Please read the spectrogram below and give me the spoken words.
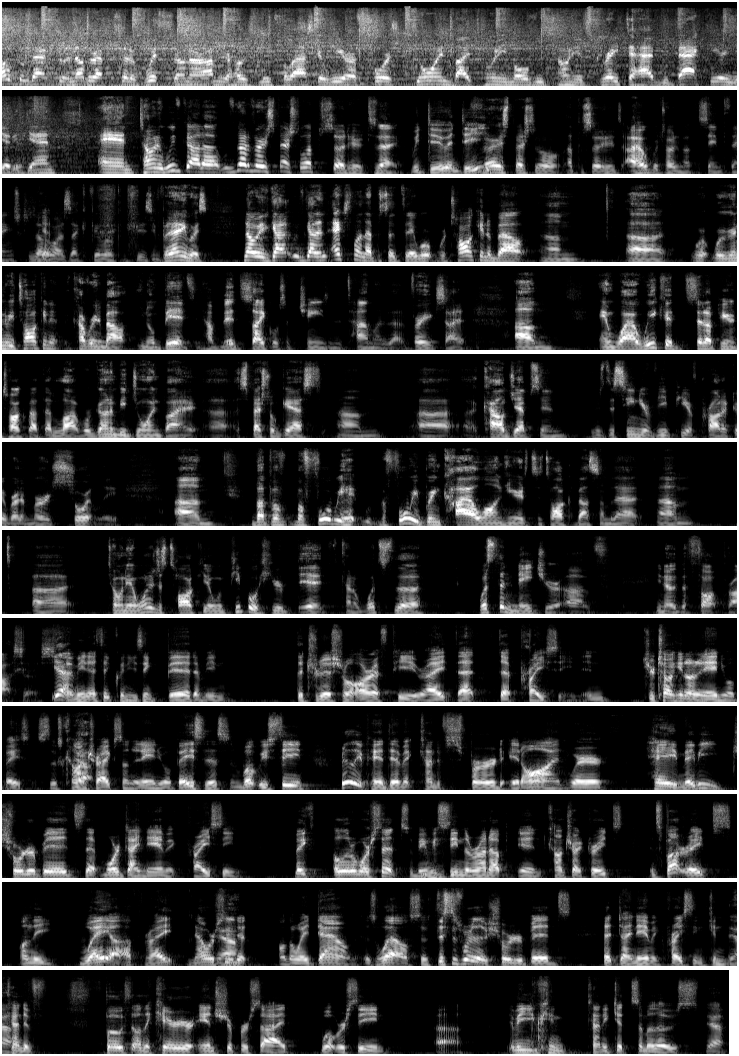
Welcome back to another episode of With Sonar. I'm your host, Luke Falasca. We are, of course, joined by Tony Mulvey. Tony, it's great to have you back here yet again. And Tony, we've got a we've got a very special episode here today. We do indeed. Very special episode here. I hope we're talking about the same things because otherwise that could be a little confusing. But anyways, no, we've got we've got an excellent episode today. We're, we're talking about um, uh, we're, we're going to be talking covering about you know bids and how bid cycles have changed in the timeline of that. I'm very excited. Um, and while we could sit up here and talk about that a lot, we're going to be joined by uh, a special guest, um, uh, Kyle Jepson, who's the senior VP of product over at Emerge shortly. Um, but be- before we before we bring Kyle on here to talk about some of that, um, uh, Tony, I want to just talk. You know, when people hear bid, kind of what's the what's the nature of you know the thought process? Yeah, I mean, I think when you think bid, I mean, the traditional RFP, right? That that pricing, and you're talking on an annual basis. Those contracts yeah. on an annual basis, and what we've seen, really, a pandemic kind of spurred it on, where hey, maybe shorter bids, that more dynamic pricing make a little more sense. I mean, mm-hmm. we've seen the run up in contract rates and spot rates on the way up, right? Now we're yeah. seeing it on the way down as well. So this is where those shorter bids, that dynamic pricing can yeah. kind of both on the carrier and shipper side, what we're seeing. Uh, I mean, you can kind of get some of those yeah.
